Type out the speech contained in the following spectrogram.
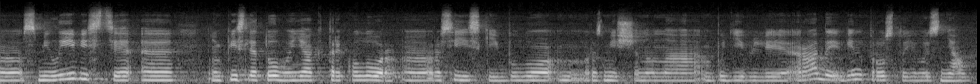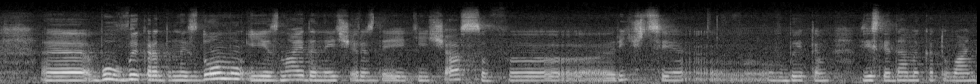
е, сміливість. Після того, як триколор російський було розміщено на будівлі ради, він просто його зняв. Був викрадений з дому і знайдений через деякий час в річці е, зі слідами катувань.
